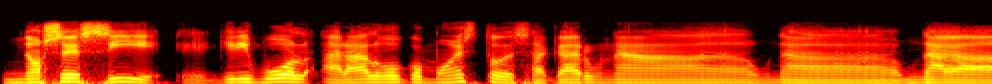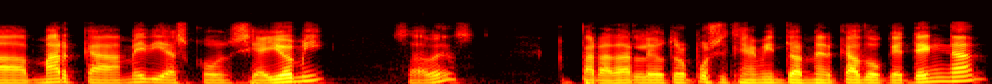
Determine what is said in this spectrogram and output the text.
no sé si eh, Gripwall hará algo como esto de sacar una, una, marca a medias con Xiaomi, ¿sabes? Para darle otro posicionamiento al mercado que tengan,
